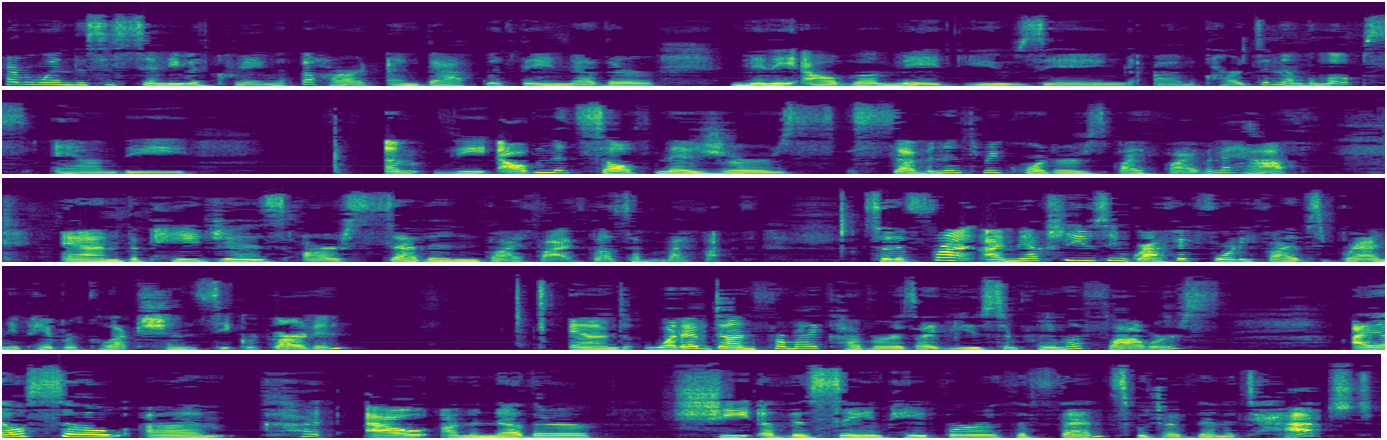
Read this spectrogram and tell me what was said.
Hi everyone, this is Cindy with Creating with the Heart. I'm back with another mini album made using um, cards and envelopes, and the um, the album itself measures seven and three quarters by five and a half, and the pages are seven by five, about seven by five. So the front, I'm actually using Graphic 45's brand new paper collection, Secret Garden. And what I've done for my cover is I've used some Prima flowers. I also um, cut out on another sheet of the same paper the fence, which I've then attached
